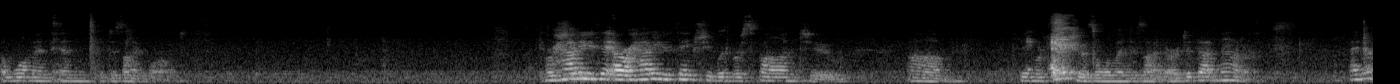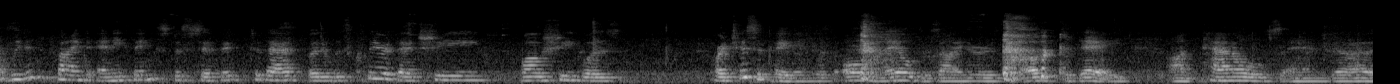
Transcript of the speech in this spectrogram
a woman in the design world? Or how do you think, or how do you think she would respond to um, being referred to as a woman designer, or did that matter? I don't, we didn't find anything specific to that, but it was clear that she, while she was participating with all the male designers of the day on panels and uh,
